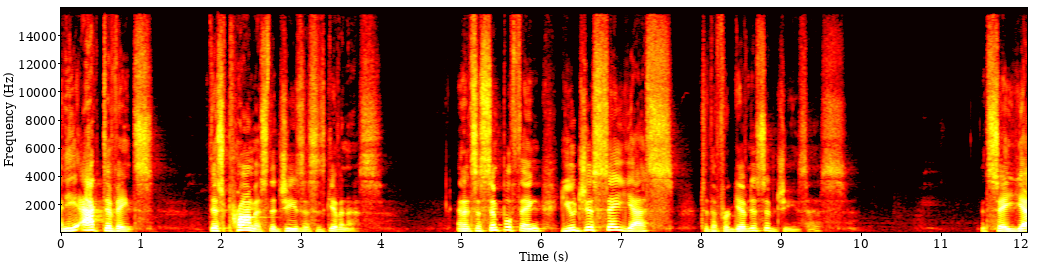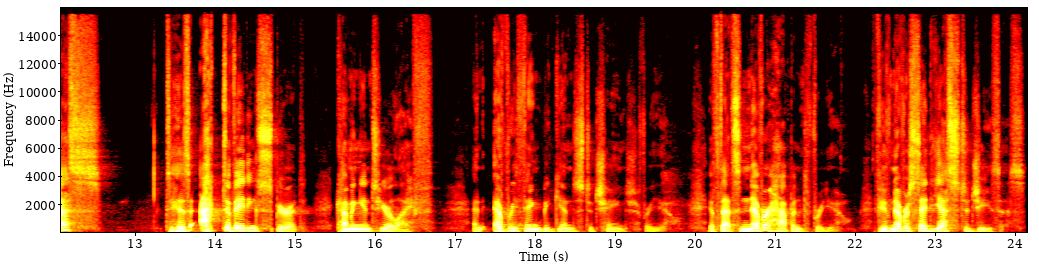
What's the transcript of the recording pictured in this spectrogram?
And He activates this promise that Jesus has given us. And it's a simple thing. You just say yes to the forgiveness of Jesus and say yes to His activating spirit coming into your life and everything begins to change for you. If that's never happened for you, if you've never said yes to Jesus,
